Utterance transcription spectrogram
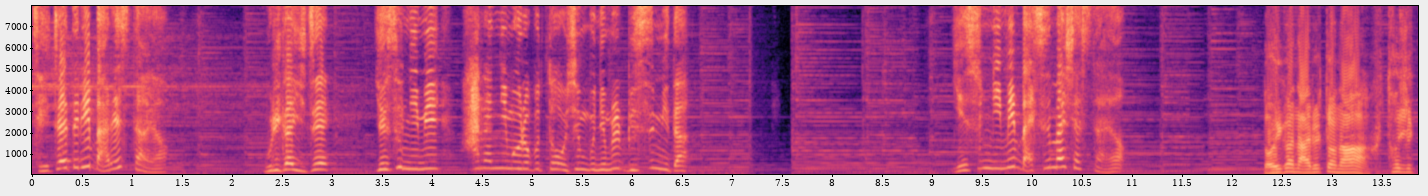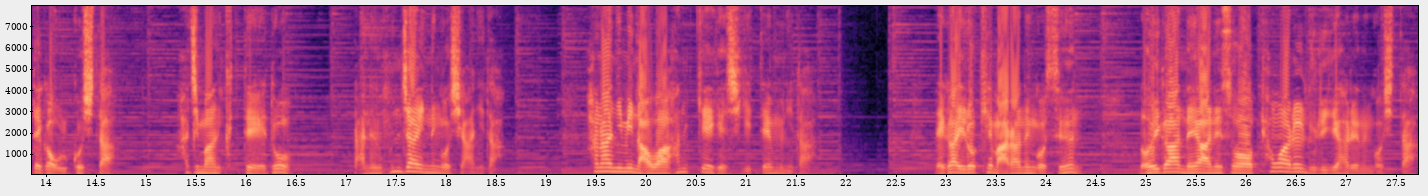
제자들이 말했어요. 우리가 이제 예수님이 하나님으로부터 오신 분임을 믿습니다. 예수님이 말씀하셨어요. 너희가 나를 떠나 흩어질 때가 올 것이다. 하지만 그때에도 나는 혼자 있는 것이 아니다. 하나님이 나와 함께 계시기 때문이다. 내가 이렇게 말하는 것은 너희가 내 안에서 평화를 누리게 하려는 것이다.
